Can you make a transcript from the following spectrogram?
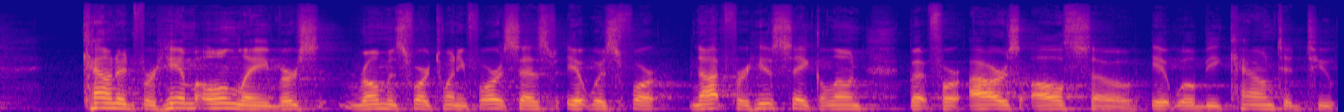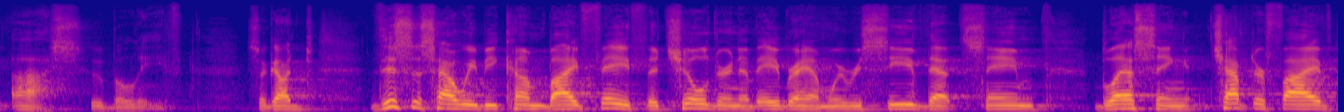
counted for him only. Verse Romans 4:24 says it was for not for his sake alone, but for ours also it will be counted to us who believe. So God this is how we become by faith the children of Abraham. We receive that same blessing. Chapter 5 uh,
